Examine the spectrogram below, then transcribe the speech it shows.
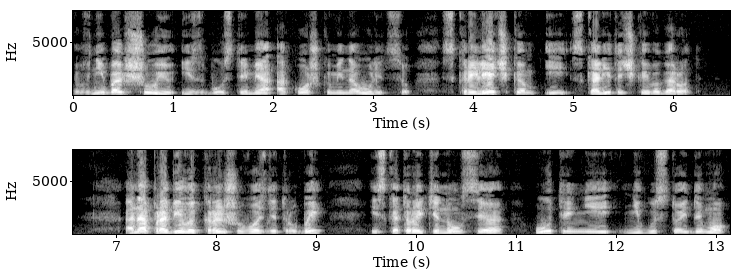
в небольшую избу с тремя окошками на улицу, с крылечком и с калиточкой в огород. Она пробила крышу возле трубы, из которой тянулся утренний негустой дымок,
